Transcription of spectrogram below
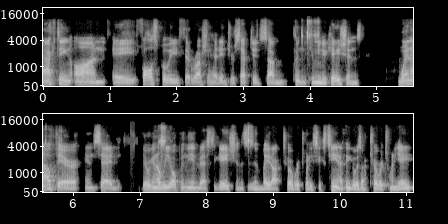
acting on a false belief that Russia had intercepted some Clinton communications, went out there and said they were going to reopen the investigation. This is in late October 2016. I think it was October 28th.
